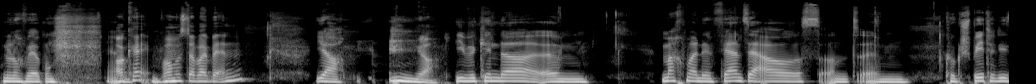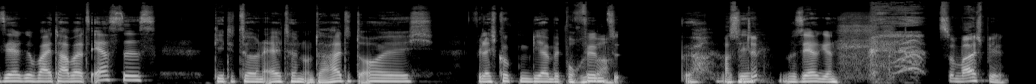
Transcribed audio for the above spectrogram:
nur noch Werbung. Ja. Okay, wollen wir es dabei beenden? Ja, Ja. liebe Kinder, ähm, mach mal den Fernseher aus und ähm, guckt später die Serie weiter. Aber als erstes geht ihr zu euren Eltern, unterhaltet euch. Vielleicht gucken die ja mit dem Worüber? Film zu, ja, Hast du einen Tipp? über Serien. Zum Beispiel.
